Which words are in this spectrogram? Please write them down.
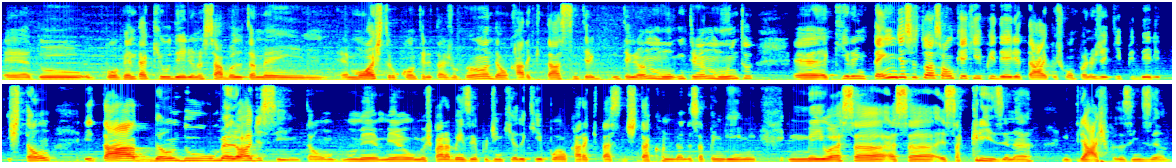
É, do, pô, o pentakill dele no sábado também é, mostra o quanto ele tá jogando. É um cara que tá se integrando, integrando muito. É, que ele entende a situação que a equipe dele tá, que os companheiros de equipe dele estão e tá dando o melhor de si. Então, me, me, meus parabéns aí pro Dinquedo, que pô, é o cara que tá se destacando dentro dessa pen em meio a essa, essa, essa crise, né? Entre aspas, assim dizendo.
